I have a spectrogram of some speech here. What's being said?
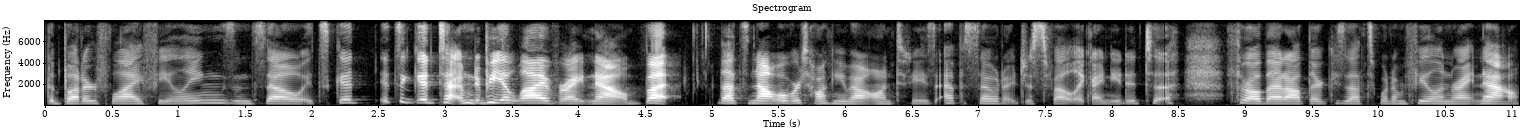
the butterfly feelings and so it's good it's a good time to be alive right now but that's not what we're talking about on today's episode. I just felt like I needed to throw that out there because that's what I'm feeling right now.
